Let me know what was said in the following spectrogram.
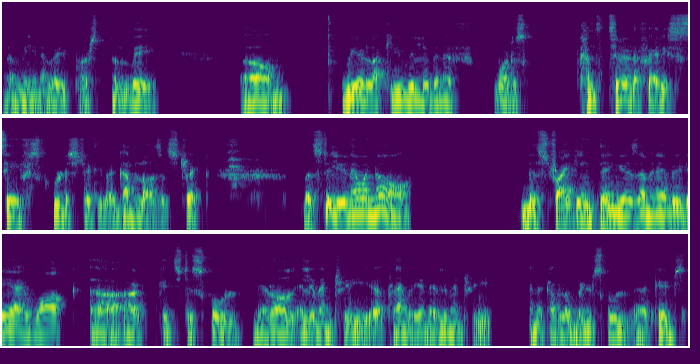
me in a very personal way. Um, we are lucky; we live in a what is considered a fairly safe school district where gun laws are strict. But still, you never know the striking thing is, I mean, every day I walk uh, our kids to school. They're all elementary, uh, primary, and elementary, and a couple of middle school uh, kids.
